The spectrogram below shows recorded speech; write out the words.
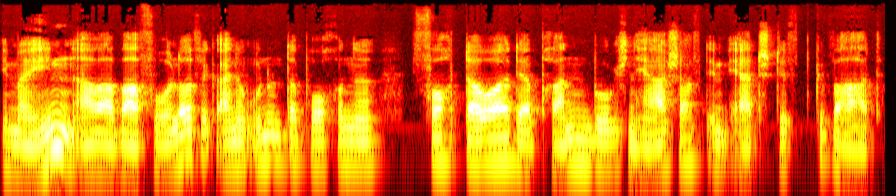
Immerhin aber war vorläufig eine ununterbrochene Fortdauer der brandenburgischen Herrschaft im Erzstift gewahrt.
